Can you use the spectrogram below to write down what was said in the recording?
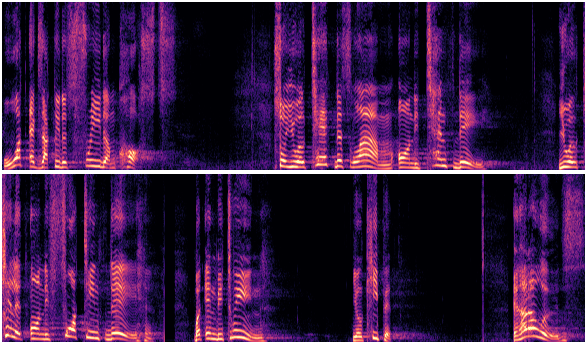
what exactly this freedom costs. So you will take this lamb on the 10th day. You will kill it on the 14th day. But in between, you'll keep it. In other words,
